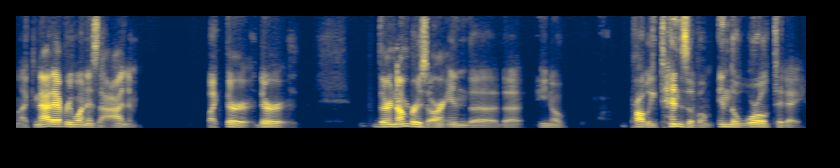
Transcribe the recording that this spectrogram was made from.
Like not everyone is a alim. Like their their their numbers are in the the you know probably tens of them in the world today.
